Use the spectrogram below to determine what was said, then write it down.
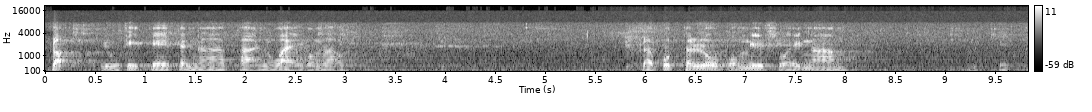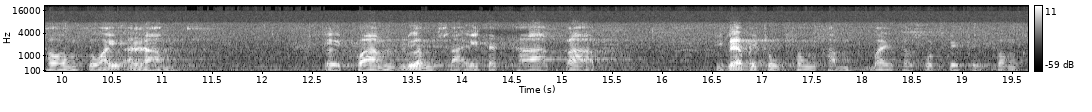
เพราะอยู่ที่เจตนาการไหวของเรา พระพุทธรูปองค์นี้สวยงามปิดทองสวยอลาม เกิดความเลื่อมใสศรัทธากราบ นี่ก็เรียกไปถูกทองคำไหวพระพุทธไปถูกทองค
